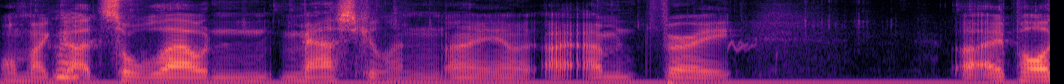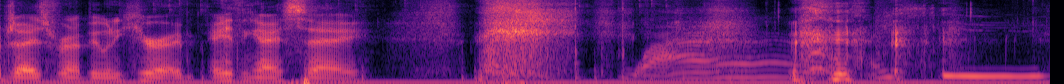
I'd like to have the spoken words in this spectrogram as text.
Oh my god, so loud and masculine. I. I, I'm very. Uh, I apologize for not being able to hear anything I say. wow. I see.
